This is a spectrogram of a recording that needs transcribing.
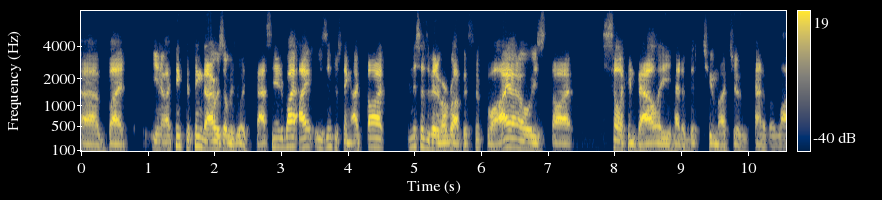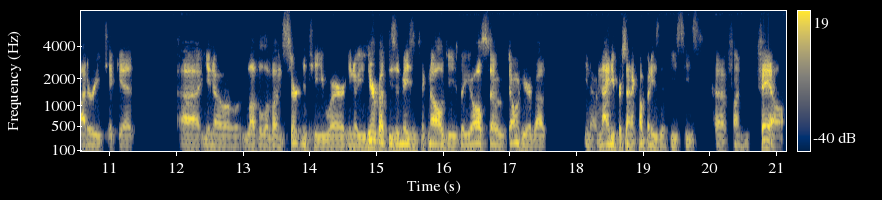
uh, but you know, I think the thing that I was always really fascinated by, I it was interesting. I thought, and this has a bit of overlap with football. I had always thought Silicon Valley had a bit too much of kind of a lottery ticket, uh, you know, level of uncertainty where, you know, you hear about these amazing technologies, but you also don't hear about, you know, 90% of companies that VCs uh, fund fail.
